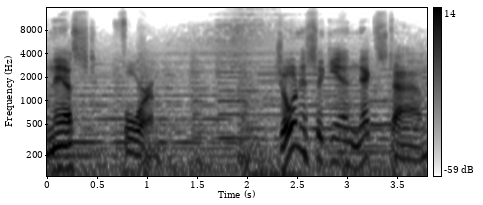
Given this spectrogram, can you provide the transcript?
Nest Forum. Join us again next time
